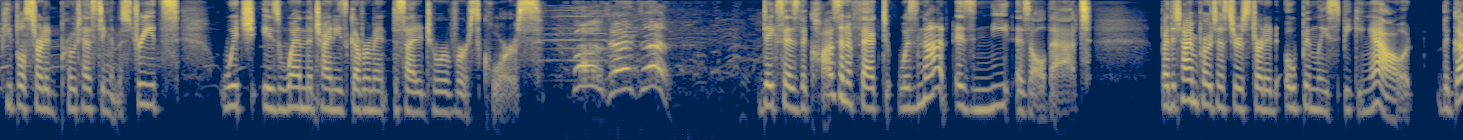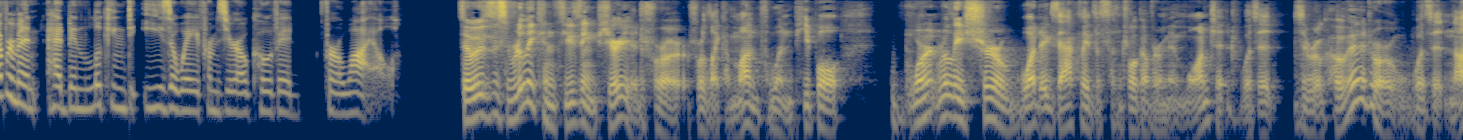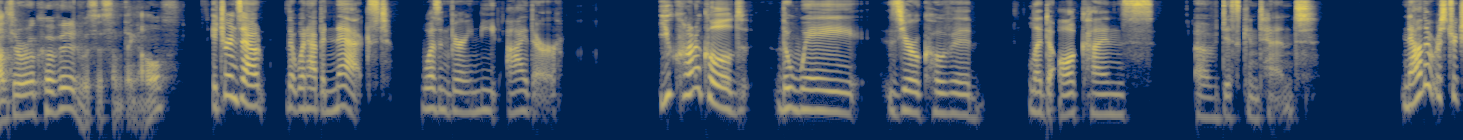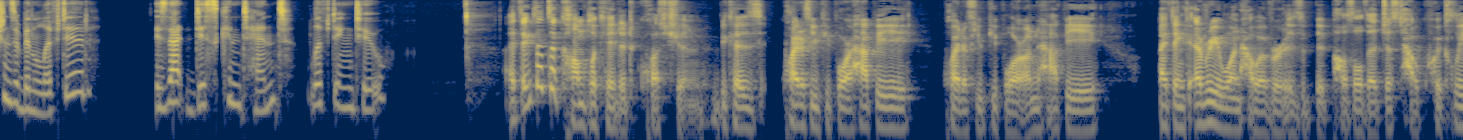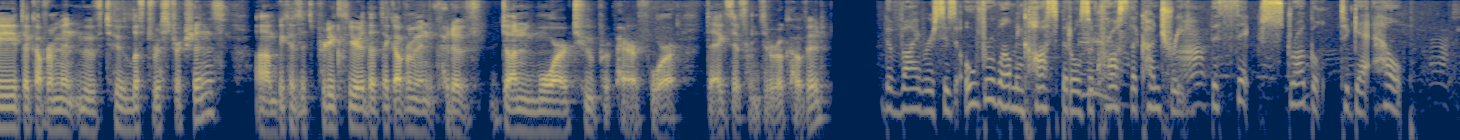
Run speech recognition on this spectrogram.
People started protesting in the streets, which is when the Chinese government decided to reverse course. Dake says the cause and effect was not as neat as all that. By the time protesters started openly speaking out, the government had been looking to ease away from zero COVID for a while. So it was this really confusing period for, for like a month when people weren't really sure what exactly the central government wanted. Was it zero COVID or was it not zero COVID? Was it something else? It turns out that what happened next wasn't very neat either. You chronicled the way zero COVID led to all kinds of discontent. Now that restrictions have been lifted, is that discontent lifting too? I think that's a complicated question because quite a few people are happy, quite a few people are unhappy. I think everyone, however, is a bit puzzled at just how quickly the government moved to lift restrictions um, because it's pretty clear that the government could have done more to prepare for the exit from zero COVID. The virus is overwhelming hospitals across the country. The sick struggle to get help.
